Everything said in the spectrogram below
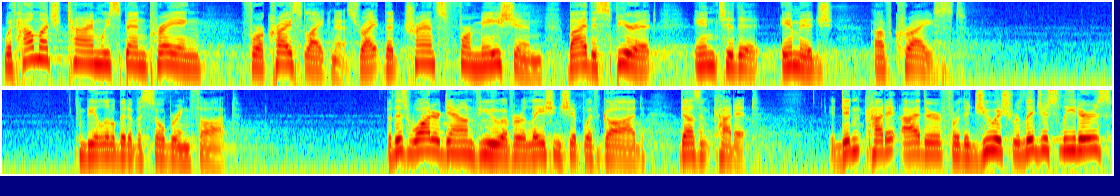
with how much time we spend praying for Christ likeness, right? The transformation by the Spirit into the image of Christ. Can be a little bit of a sobering thought. But this watered down view of a relationship with God doesn't cut it. It didn't cut it either for the Jewish religious leaders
